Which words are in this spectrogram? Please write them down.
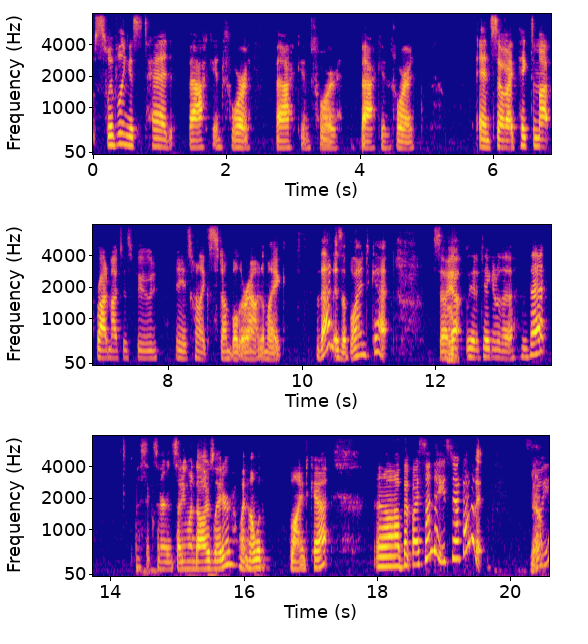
swiveling his head back and forth, back and forth, back and forth. And so I picked him up, brought him out to his food, and he just kind of like stumbled around. I'm like, that is a blind cat. So Oh. yeah, we had to take him to the vet. Six hundred and seventy-one dollars later, went home with a blind cat. Uh, but by Sunday, he snapped out of it. So Yeah. yeah.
